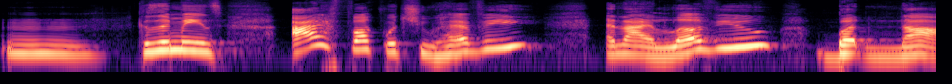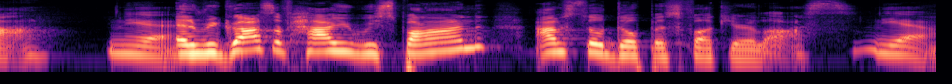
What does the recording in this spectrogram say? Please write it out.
Because it means I fuck with you heavy and I love you, but nah. Yeah. And regardless of how you respond, I'm still dope as fuck your loss. yeah.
